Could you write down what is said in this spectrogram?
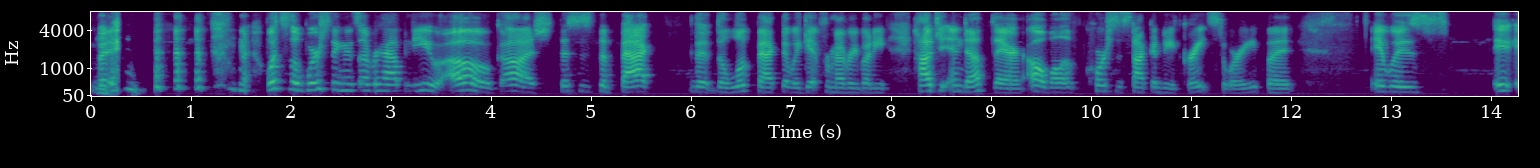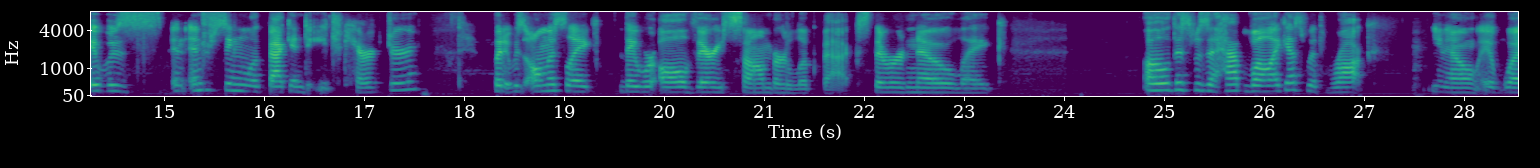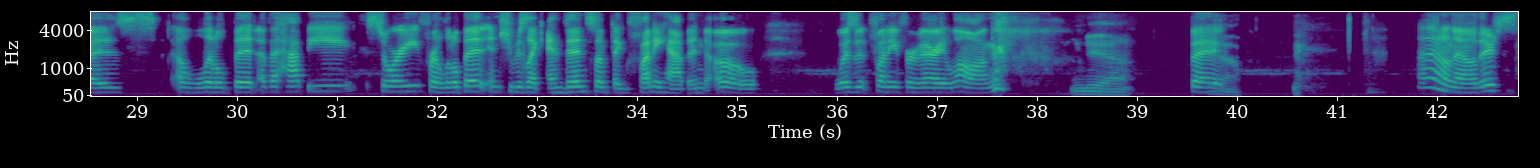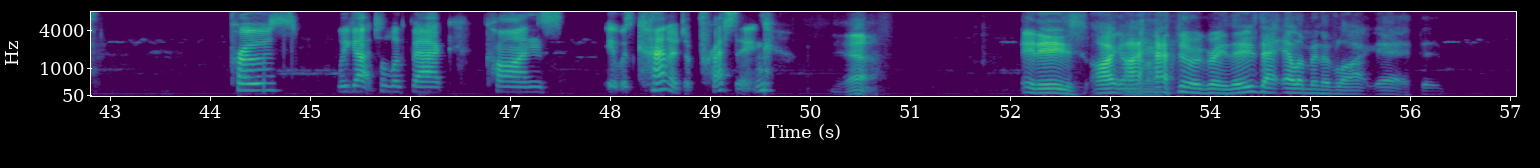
But mm. what's the worst thing that's ever happened to you? Oh gosh, this is the back the the look back that we get from everybody. How'd you end up there? Oh well, of course it's not going to be a great story, but it was it, it was an interesting look back into each character, but it was almost like they were all very somber look backs. There were no like, oh, this was a happy. Well, I guess with Rok, you know, it was a little bit of a happy story for a little bit, and she was like, and then something funny happened. Oh, wasn't funny for very long, Yeah. but Yeah. I don't know. There's pros. We got to look back. Cons. It was kind of depressing. Yeah. It is. I, I Yeah. have to agree. There is that element of like, yeah. the- I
